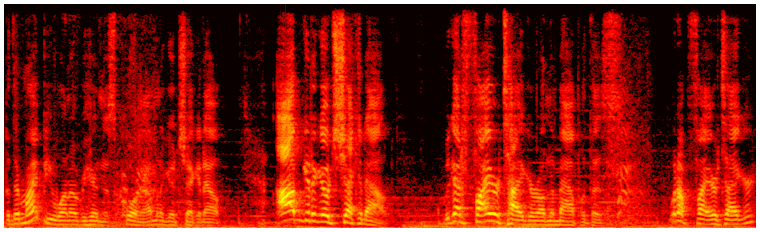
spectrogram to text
But there might be one over here in this corner. I'm going to go check it out. I'm going to go check it out. We got Fire Tiger on the map with us. What up, Fire Tiger?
